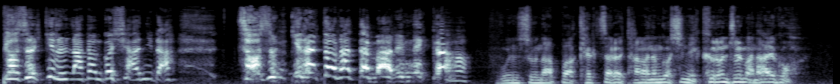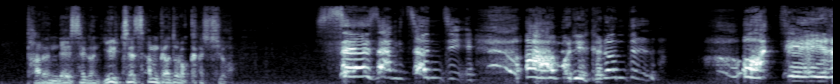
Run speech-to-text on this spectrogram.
벼슬길을 나간 것이 아니라 저승길을 떠났단 말입니까? 운수 나빠 객사를 당하는 것이니 그런 줄만 알고 다른 내색은 일체 삼가도록 하시오. 세상 천지 아무리 그런들 어찌 이럴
